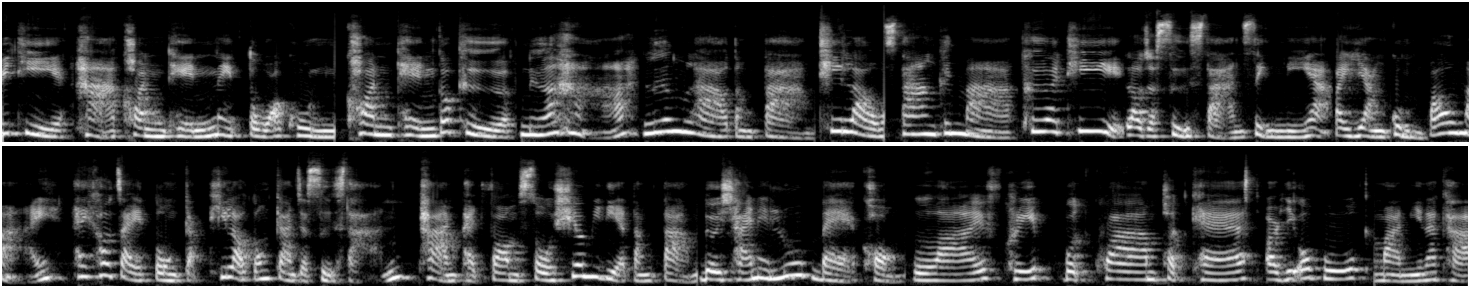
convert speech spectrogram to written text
วิธีหาคอนเทนต์ในตัวคุณคอนเทนต์ก็คือเนื้อหาเรื่องราวต่างๆ ที่เราสร้างขึ้นมา เพื่อที่เราจะสื่อสารสิ่งนี้ไปยังกลุ่มเป้าหมาย ให้เข้าใจตรงกับที่เราต้องการจะสื่อสาร ผ่านแพลตฟอร์มโซเชียลมีเดียต่างๆ โดยใช้ในรูปแบบของไลฟ์คลิป บทความพอดแคสต์ออดิโอบุ๊กประมาณนี้นะคะ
